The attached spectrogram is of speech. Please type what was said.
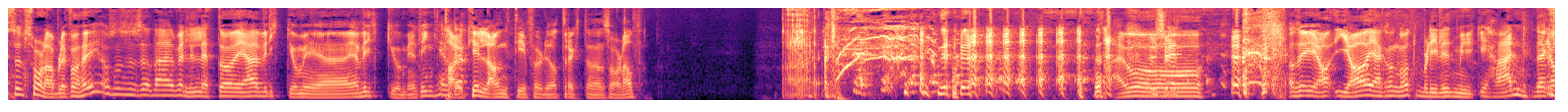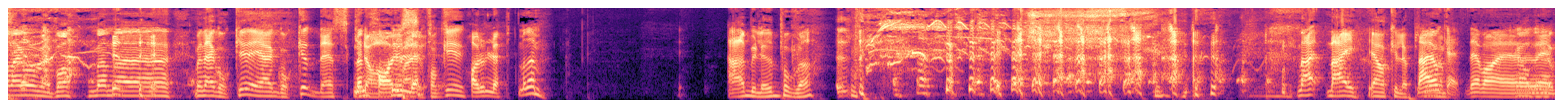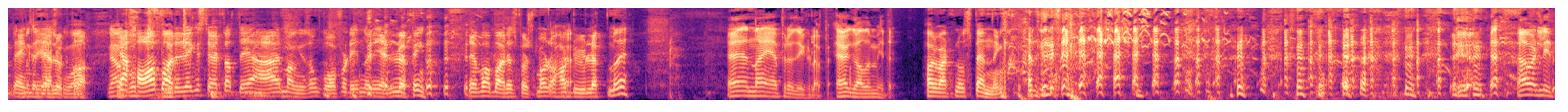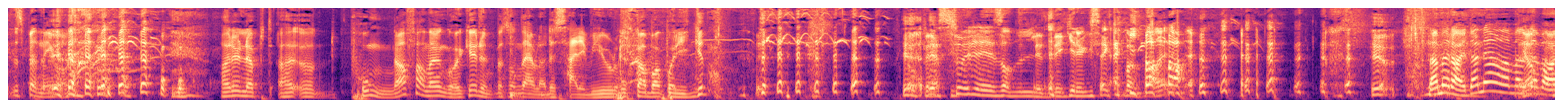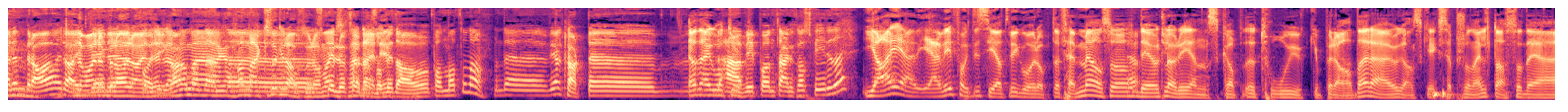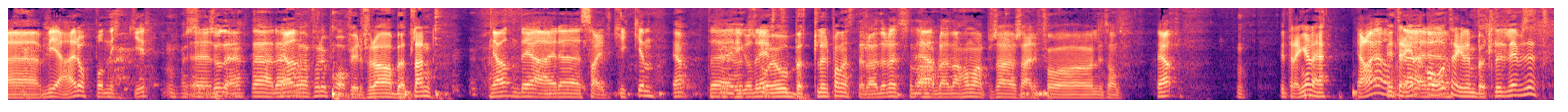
syns såla blir for høy, og så syns jeg det er veldig lett å Jeg vrikker jo mye, jeg vrikker jo mye ting. Det tar jo ikke lang tid før du har trykt den såla. Det er jo Altså, ja, ja, jeg kan godt bli litt myk i hælen. Det kan jeg gå med på. Men, uh, men jeg går ikke Jeg går ikke Det Men har du, løpt, ikke- har du løpt med dem? Er mulig det punga? Nei, nei, jeg har ikke løpt Nei, med ok. dem. Det var eh, det- egentlig det jeg lurte på. da. Jeg har Jeg fort. bare registrert at det er mange som går for de når det gjelder løping. Det var bare et spørsmål. Har du løpt med de? Eh, nei, jeg prøvde ikke å løpe. Jeg ga dem videre. Har det vært noe spenning? Det har vært lite spenning. òg. Har du løpt har, Punga, faen. Jeg går ikke rundt med sånn jævla reservehjulhukka bak på ryggen. Oppressor i sånn Ludvig-ryggsekk bak der. Nei, men Raideren, ja. Men Ja. det var en bra raider, Det var en bra raider. forrige gang. Han er- den, han er ikke så kravstor, han Skulle så det følge oss opp i dag på en måte, da. Men det, vi har klart det. Ja, det er godt er vi på en terningkast fire der? Ja, jeg, jeg vil faktisk si at vi går opp til fem. Ja. Altså, Det å klare å gjenskape det to uker på rad der er jo ganske eksepsjonelt. Da. Så det er, vi er oppe og nikker. Jeg syns jo det. Det er, Ja. Da får du påfyll fra butleren. Ja, Det er eh, sidekicken Ja. til Rigg og Det står jo butler på neste rider, så da Ja. ble det, han har på seg skjerf og litt sånn. Ja, Vi trenger det. ja, ja Vi trenger, det er, alle eh, trenger en butler i livet sitt.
